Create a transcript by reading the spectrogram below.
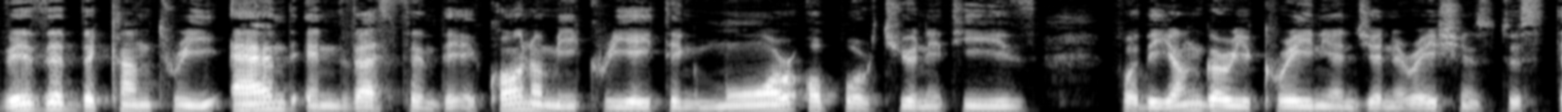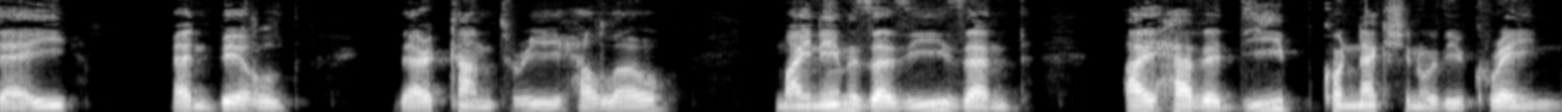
visit the country, and invest in the economy, creating more opportunities for the younger Ukrainian generations to stay and build their country. Hello, my name is Aziz, and I have a deep connection with Ukraine.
